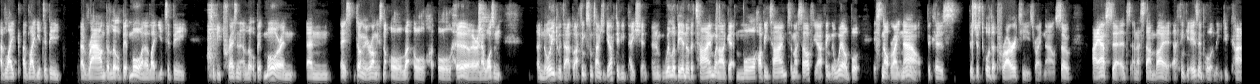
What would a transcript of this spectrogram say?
I'd like I'd like you to be around a little bit more, and I'd like you to be to be present a little bit more. And and it's don't get me wrong, it's not all all all her, and I wasn't annoyed with that. But I think sometimes you do have to be patient. And will there be another time when I'll get more hobby time to myself? Yeah, I think there will, but it's not right now because there's just other priorities right now. So I have said, and I stand by it. I think it is important that you do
